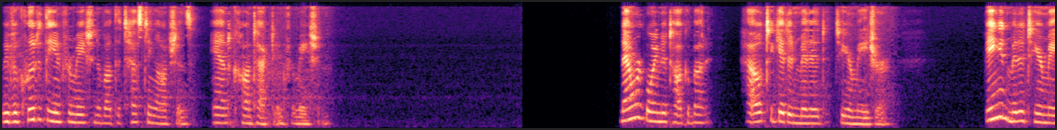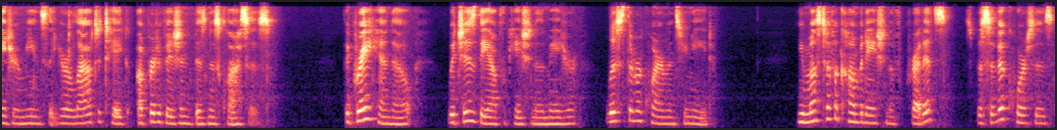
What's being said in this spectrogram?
We've included the information about the testing options and contact information. Now we're going to talk about how to get admitted to your major. Being admitted to your major means that you're allowed to take upper division business classes. The gray handout, which is the application of the major, lists the requirements you need. You must have a combination of credits, specific courses,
